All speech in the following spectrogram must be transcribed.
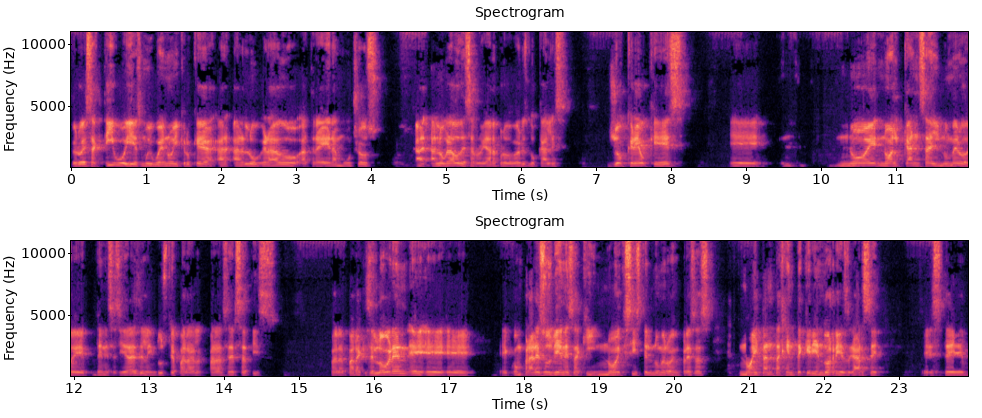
pero es activo y es muy bueno y creo que ha, logrado atraer a muchos, ha, logrado desarrollar a proveedores locales. Yo creo que es, eh, no, no alcanza el número de, necesidades de la industria para, para ser satis, para, para que se logren eh, comprar esos bienes aquí. No existe el número de empresas, no hay tanta gente queriendo arriesgarse. Este,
